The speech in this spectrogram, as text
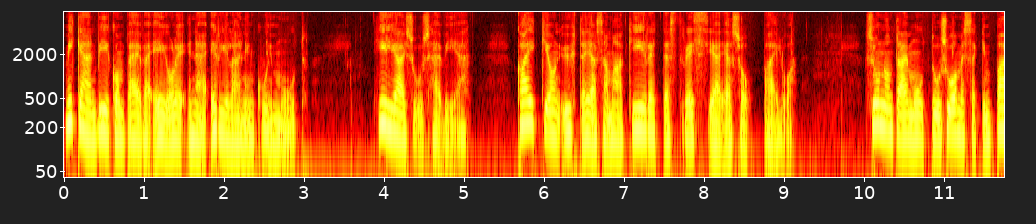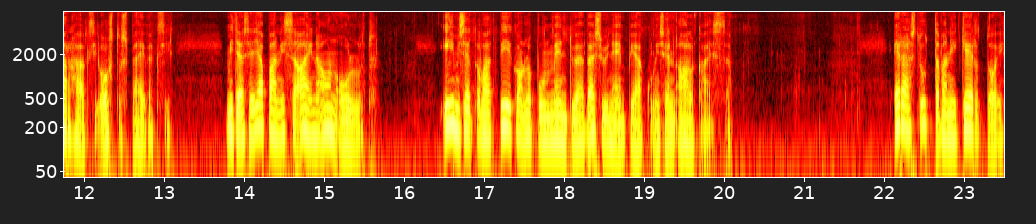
Mikään viikonpäivä ei ole enää erilainen kuin muut. Hiljaisuus häviää. Kaikki on yhtä ja samaa kiirettä, stressiä ja soppailua. Sunnuntai muuttuu Suomessakin parhaaksi ostospäiväksi, mitä se Japanissa aina on ollut. Ihmiset ovat viikonlopun mentyä väsyneempiä kuin sen alkaessa. Eräs tuttavani kertoi,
